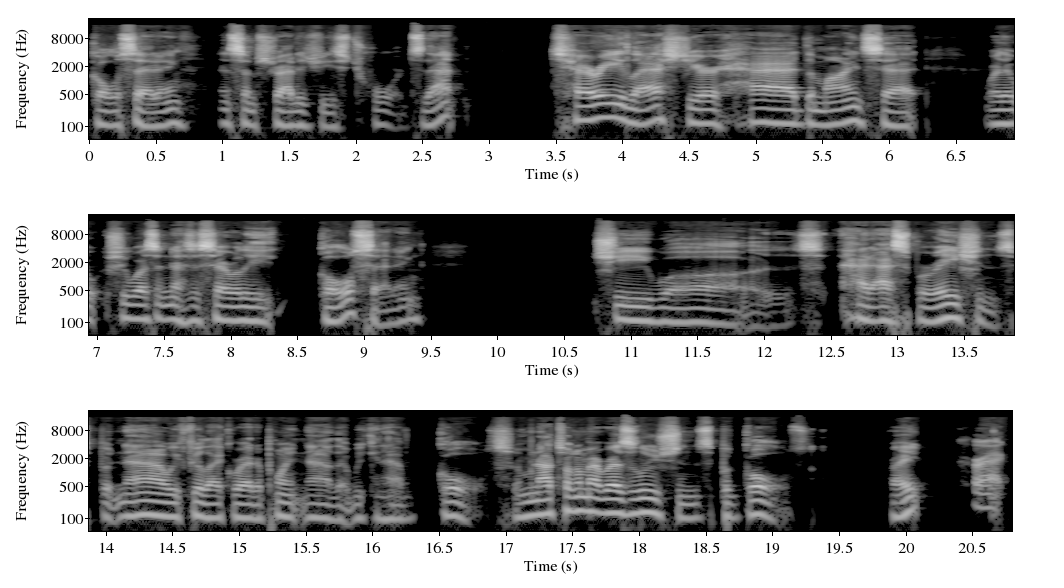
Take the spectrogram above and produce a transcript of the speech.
goal setting and some strategies towards that. Terry last year had the mindset where she wasn't necessarily goal setting. She was had aspirations, but now we feel like we're at a point now that we can have goals. And we're not talking about resolutions, but goals, right? Correct.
